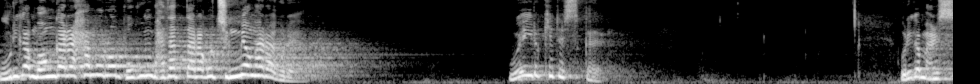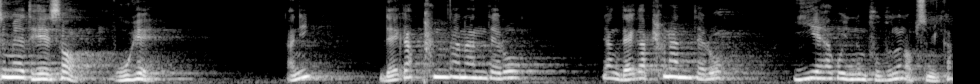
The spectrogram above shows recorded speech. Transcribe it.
우리가 뭔가를 함으로 복음 받았다라고 증명하라 그래요. 왜 이렇게 됐을까요? 우리가 말씀에 대해서 오해, 아니, 내가 판단한 대로, 그냥 내가 편한 대로 이해하고 있는 부분은 없습니까?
